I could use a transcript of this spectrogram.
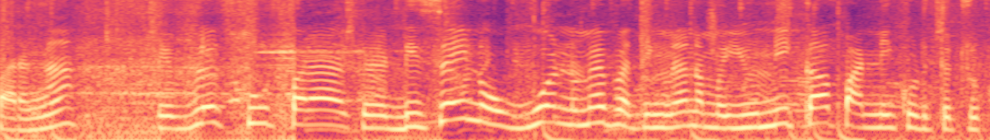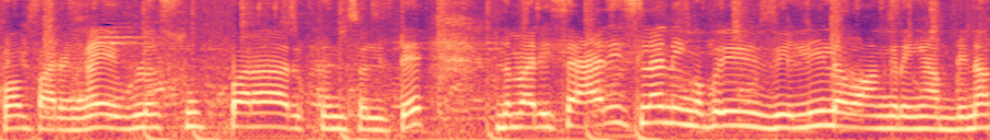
பாருங்கள் எவ்வளோ சூப்பராக இருக்குது டிசைன் ஒவ்வொன்றுமே பார்த்திங்கன்னா நம்ம யூனிக்காக பண்ணி கொடுத்துட்ருக்கோம். பாருங்கள் எவ்வளோ சூப்பராக இருக்குன்னு சொல்லிட்டு. இந்த மாதிரி சாரீஸ்லாம் நீங்கள் போய் வெளியில் வாங்குறீங்க அப்படின்னா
